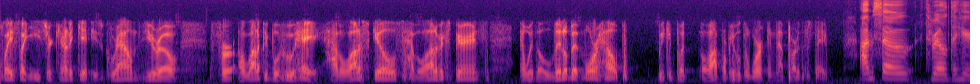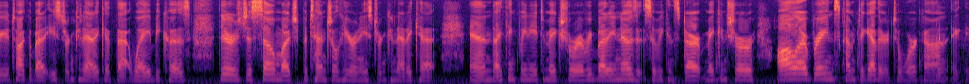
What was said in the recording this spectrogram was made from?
place like Eastern Connecticut is ground zero for a lot of people who, hey, have a lot of skills, have a lot of experience, and with a little bit more help, we can put a lot more people to work in that part of the state. I'm so thrilled to hear you talk about Eastern Connecticut that way because there's just so much potential here in Eastern Connecticut. And I think we need to make sure everybody knows it so we can start making sure all our brains come together to work on eh, eh,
